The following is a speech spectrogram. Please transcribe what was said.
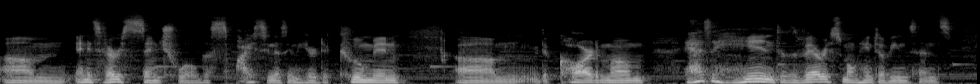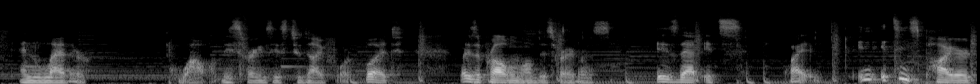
Um, and it's very sensual. The spiciness in here, the cumin, um, the cardamom, it has a hint, a very small hint of incense and leather wow, this fragrance is to die for. But what is the problem of this fragrance? Is that it's quite, it's inspired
